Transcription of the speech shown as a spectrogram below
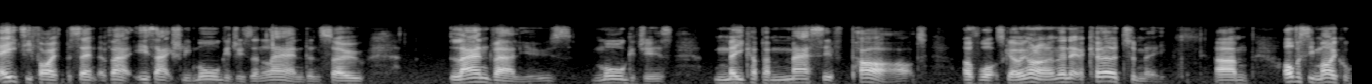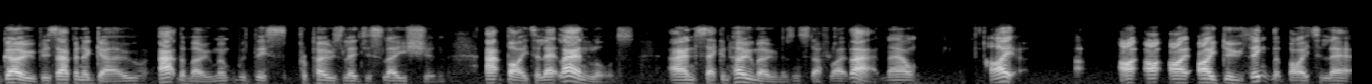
85% of that is actually mortgages and land. And so land values, mortgages make up a massive part of what's going on. And then it occurred to me, um, obviously Michael Gove is having a go at the moment with this proposed legislation at buy-to-let landlords and second homeowners and stuff like that. Now, I I, I, I do think that buy-to-let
